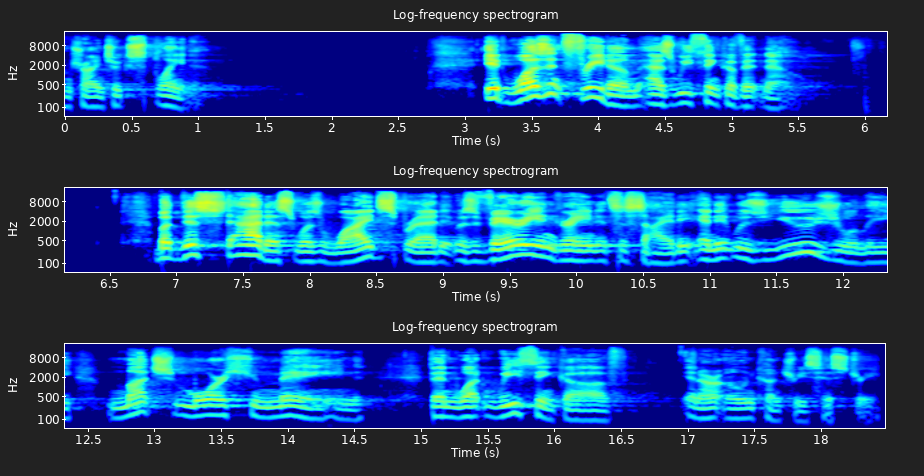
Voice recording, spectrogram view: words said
I'm trying to explain it. It wasn't freedom as we think of it now. But this status was widespread, it was very ingrained in society, and it was usually much more humane than what we think of in our own country's history.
